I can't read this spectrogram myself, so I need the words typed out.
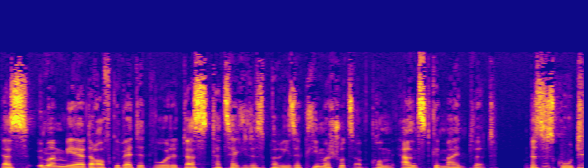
dass immer mehr darauf gewettet wurde, dass tatsächlich das Pariser Klimaschutzabkommen ernst gemeint wird. Das ist gut.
